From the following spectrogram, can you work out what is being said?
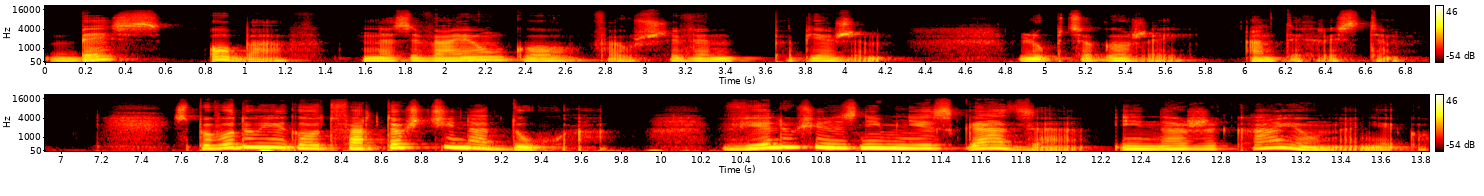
bez obaw nazywają go fałszywym papieżem lub co gorzej, antychrystem. Z powodu jego otwartości na ducha, wielu się z nim nie zgadza i narzekają na niego.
